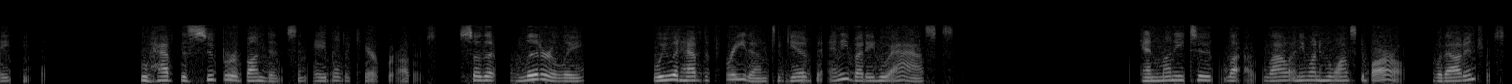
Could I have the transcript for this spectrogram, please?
eight people, who have this superabundance and able to care for others, so that literally we would have the freedom to give to anybody who asks and money to allow anyone who wants to borrow without interest.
